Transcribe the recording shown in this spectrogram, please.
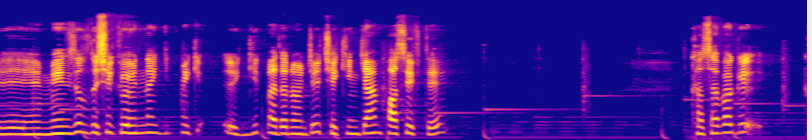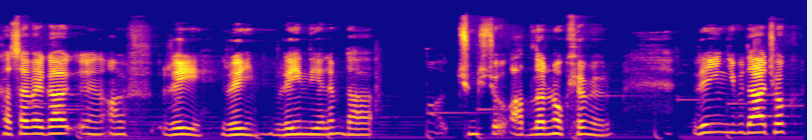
E, menzil dışı köyünden gitmek e, gitmeden önce çekingen pasifti. Kasavega Kasavega e, Rey Reyn Reyn diyelim daha çünkü çok adlarını okuyamıyorum. Reyn gibi daha çok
